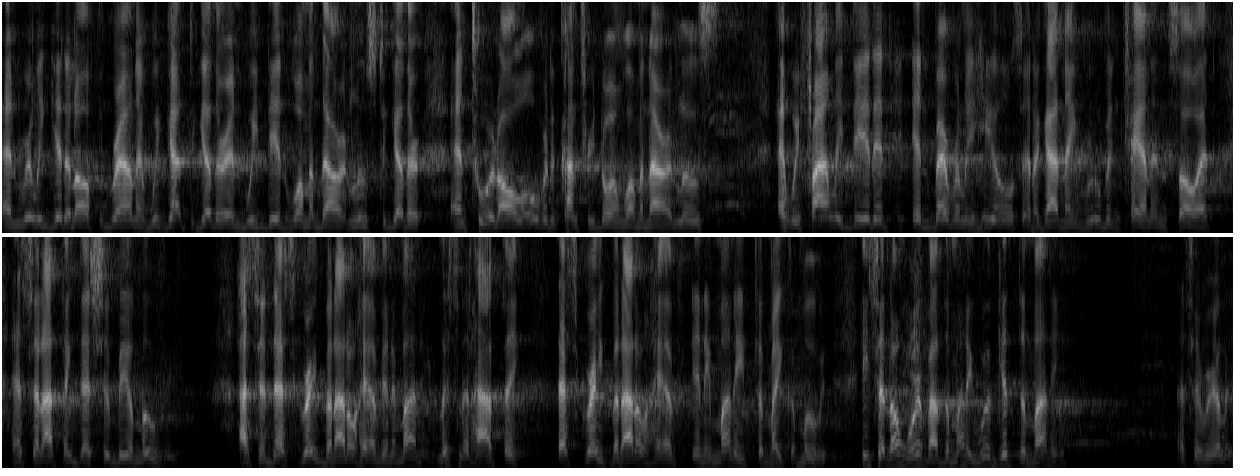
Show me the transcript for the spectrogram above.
and really get it off the ground. And we got together and we did Woman Thou Art Loose together and toured all over the country doing Woman Thou Art Loose. And we finally did it in Beverly Hills, and a guy named Reuben Cannon saw it and said, I think that should be a movie. I said, That's great, but I don't have any money. Listen to how I think. That's great, but I don't have any money to make a movie. He said, Don't worry about the money. We'll get the money. I said, Really?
